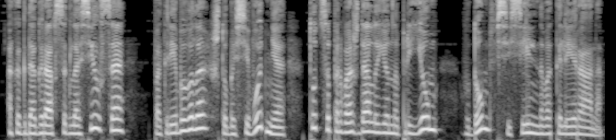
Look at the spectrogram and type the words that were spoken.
а когда граф согласился, потребовала, чтобы сегодня тот сопровождал ее на прием в дом всесильного Толейрана.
